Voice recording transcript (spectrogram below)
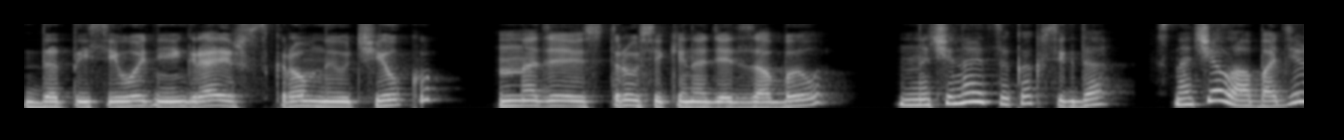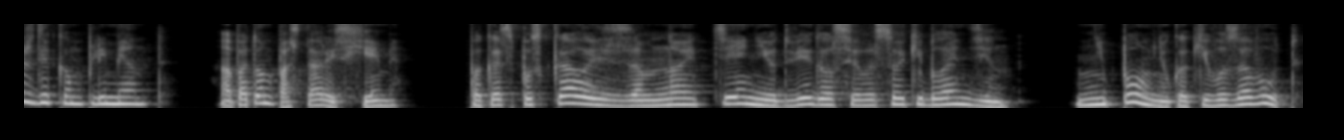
да ты сегодня играешь в скромную училку? Надеюсь, трусики надеть забыла? Начинается, как всегда. Сначала об одежде комплимент, а потом по старой схеме. Пока спускалась за мной тенью, двигался высокий блондин. Не помню, как его зовут.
